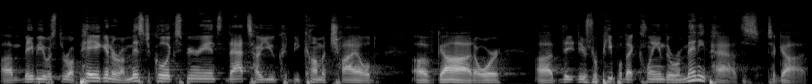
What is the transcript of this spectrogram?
um, maybe it was through a pagan or a mystical experience. That's how you could become a child of God. Or uh, th- these were people that claimed there were many paths to God,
